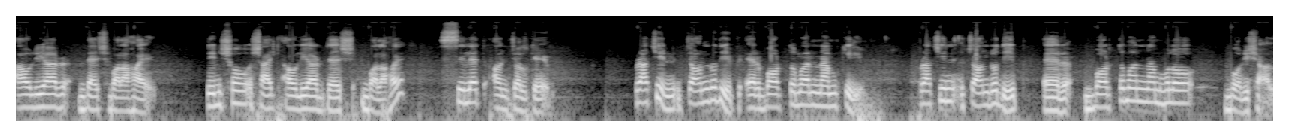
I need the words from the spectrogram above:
আউলিয়ার দেশ বলা হয়? তিনশো ষাট আউলিয়ার দেশ বলা হয় সিলেট অঞ্চলকে। প্রাচীন চন্দ্রদ্বীপ এর বর্তমান নাম কি? প্রাচীন চন্দ্রদ্বীপ এর বর্তমান নাম হলো বরিশাল।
